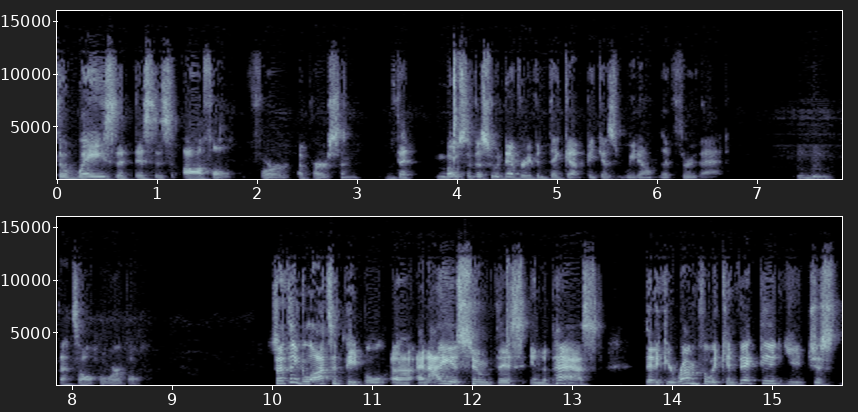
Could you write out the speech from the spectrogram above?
the ways that this is awful for a person that most of us would never even think of because we don't live through that. Mm-hmm. That's all horrible. So I think lots of people, uh, and I assumed this in the past, that if you're wrongfully convicted, you just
